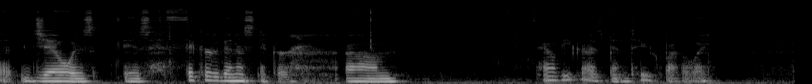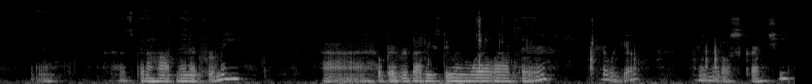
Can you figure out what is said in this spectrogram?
That gel is, is thicker than a Snicker. Um, how have you guys been too, by the way? It's been a hot minute for me. I uh, hope everybody's doing well out there. There we go. a little scrunchy.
